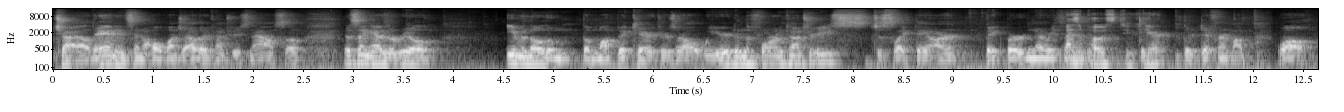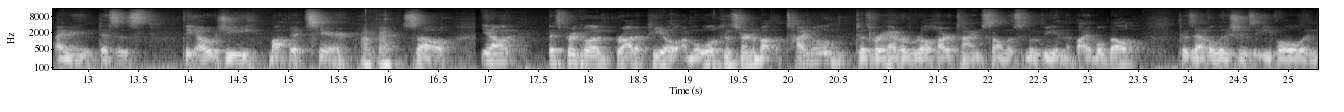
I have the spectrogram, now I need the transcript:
child, and it's in a whole bunch of other countries now. So this thing has a real even though the, the Muppet characters are all weird in the foreign countries, just like they aren't Big Bird and everything. As opposed to here. They're different. Mupp- Well, I mean, this is the OG Muppets here. Okay. So, you know, it's pretty cool. It's broad appeal. I'm a little concerned about the title because we're having a real hard time selling this movie in the Bible Belt because evolution's evil and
